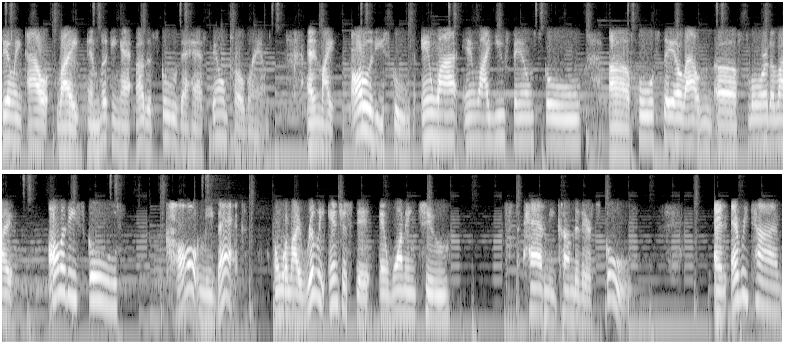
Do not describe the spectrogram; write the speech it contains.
filling out like and looking at other schools that have film programs. And like all of these schools, NY, NYU Film School, uh, Full Sail out in uh, Florida, like all of these schools called me back and were like really interested in wanting to have me come to their school. And every time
